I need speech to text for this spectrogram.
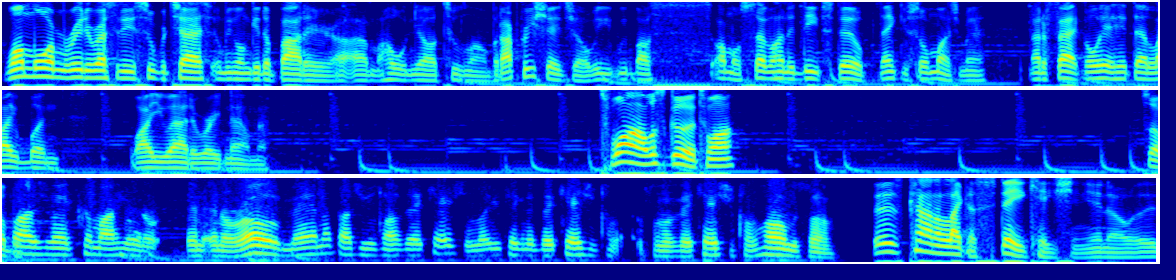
One more, I'm to read the rest of these super chats, and we're to get up out of here. I, am holding y'all too long. But I appreciate y'all. We, we about almost 700 deep still. Thank you so much, man. Matter of fact, go ahead hit that like button while you at it right now, man. Twan, what's good, Twan? What's up? Surprised you ain't come out here in a, in, in a road, man. I thought you was on vacation. Like you taking a vacation from, from a vacation from home or something. It's kind of like a staycation, you know.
